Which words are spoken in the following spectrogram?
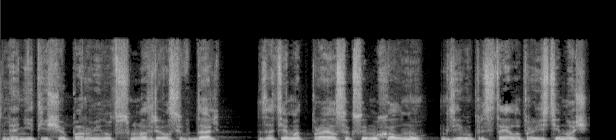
Леонид еще пару минут всматривался вдаль, затем отправился к своему холму, где ему предстояло провести ночь.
